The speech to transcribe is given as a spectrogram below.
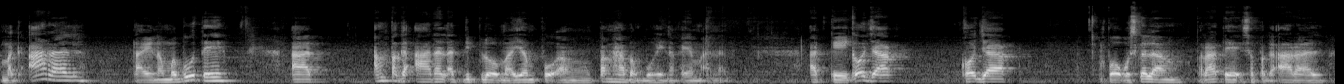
mag-aral, tayo ng mabuti, at ang pag-aaral at diploma, yan po ang panghabang buhay na kayamanan. At kay Kojak, Kojak, focus ka lang parati sa pag-aaral.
